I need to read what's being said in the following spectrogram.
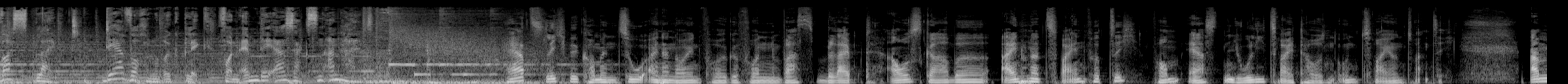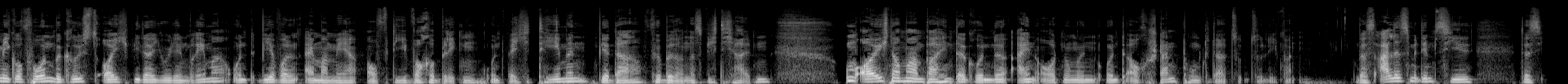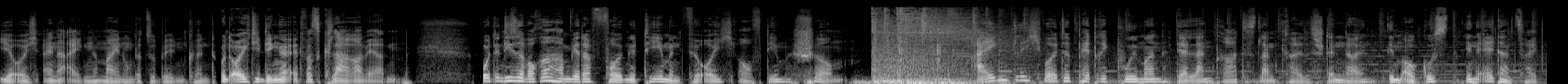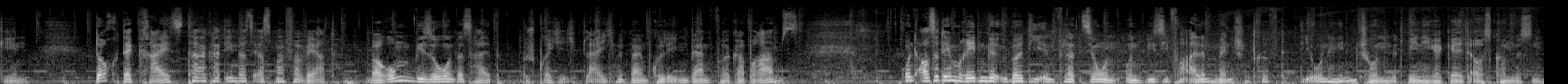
Was bleibt? Der Wochenrückblick von MDR Sachsen-Anhalt. Herzlich willkommen zu einer neuen Folge von Was bleibt? Ausgabe 142 vom 1. Juli 2022. Am Mikrofon begrüßt euch wieder Julian Bremer und wir wollen einmal mehr auf die Woche blicken und welche Themen wir da für besonders wichtig halten, um euch nochmal ein paar Hintergründe, Einordnungen und auch Standpunkte dazu zu liefern. Das alles mit dem Ziel, dass ihr euch eine eigene Meinung dazu bilden könnt und euch die Dinge etwas klarer werden. Und in dieser Woche haben wir da folgende Themen für euch auf dem Schirm. Eigentlich wollte Patrick Puhlmann, der Landrat des Landkreises Stendal, im August in Elternzeit gehen. Doch der Kreistag hat ihm das erstmal verwehrt. Warum, wieso und weshalb bespreche ich gleich mit meinem Kollegen Bernd Volker Brahms. Und außerdem reden wir über die Inflation und wie sie vor allem Menschen trifft, die ohnehin schon mit weniger Geld auskommen müssen.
